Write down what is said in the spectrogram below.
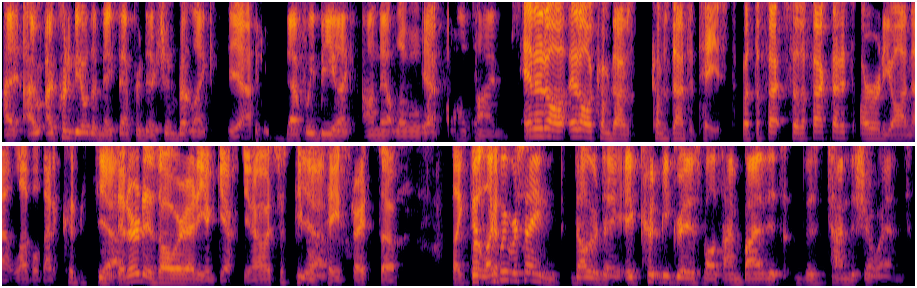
I, I I couldn't be able to make that prediction, but like Yeah. it could definitely be like on that level Yeah. like all time. and it all it all comes down comes down to taste but the fact so the fact that it's already on that level that it could be considered is already a gift you know it's just people's taste right so like But like could, we were saying the other day, it could be greatest of all time by the, t- the time the show ends.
